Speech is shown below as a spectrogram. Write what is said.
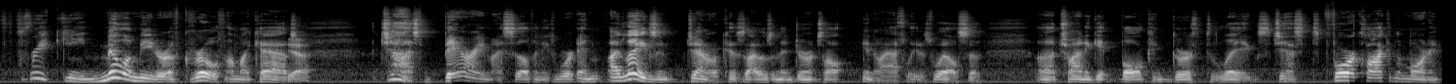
freaking millimeter of growth on my calves. Yeah. Just burying myself in these work and my legs in general, because I was an endurance, you know, athlete as well. So, uh, trying to get bulk and girth to legs. Just four o'clock in the morning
